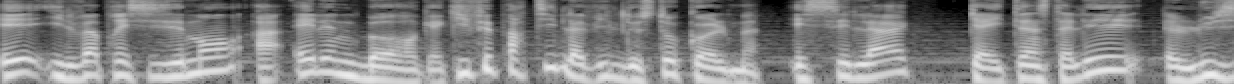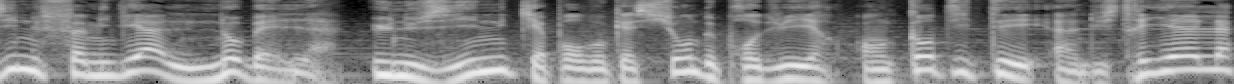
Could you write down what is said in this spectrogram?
et il va précisément à Ellenborg, qui fait partie de la ville de Stockholm. Et c'est là qu'a été installée l'usine familiale Nobel, une usine qui a pour vocation de produire en quantité industrielle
